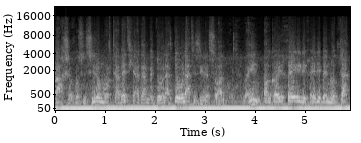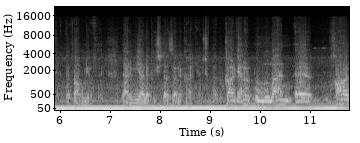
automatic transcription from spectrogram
بخش خصوصی رو مرتبط کردن به دولت. دولت زیر سوال بردن و این آگاهی خیلی خیلی به ندرت اتفاق میفته در میان پیشتازان کارگر. کارگران عموما خواهان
